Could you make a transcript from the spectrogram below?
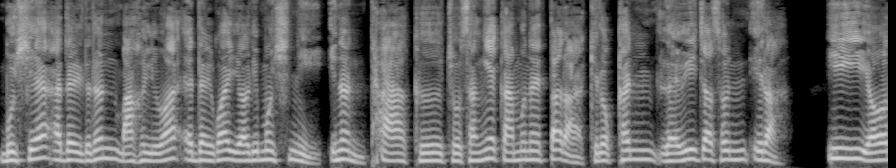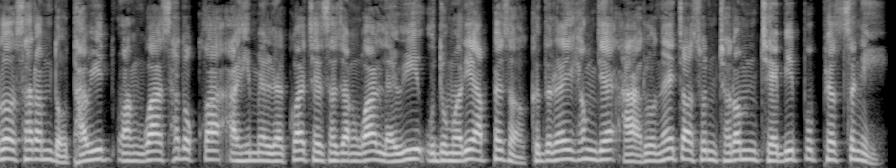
무시의 아들들은 마흘리와 에델과 여리모시니 이는 다 그 조상의 가문에 따라 기록한 레위 자손이라. 이 여러 사람도 다윗 왕과 사독과 아히멜렉과 제사장과 레위 우두머리 앞에서 그들의 형제 아론의 자손처럼 제비 뽑혔으니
